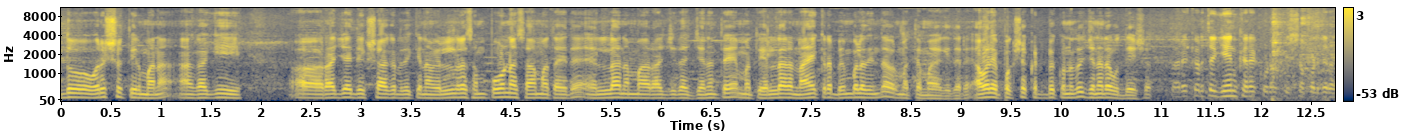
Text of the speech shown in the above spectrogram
ಅದು ವರಿಷ್ಠ ತೀರ್ಮಾನ. ಹಾಗಾಗಿ ರಾಜ್ಯಾಧ್ಯಕ್ಷ ಆಗಿರೋದಕ್ಕೆ ನಾವೆಲ್ಲರ ಸಂಪೂರ್ಣ ಸಹಮತ ಇದೆ. ಎಲ್ಲ ನಮ್ಮ ರಾಜ್ಯದ ಜನತೆ ಮತ್ತು ಎಲ್ಲರ ನಾಯಕರ ಬೆಂಬಲದಿಂದ ಅವರು ಮತ್ತೆ ಆಗಿದ್ದಾರೆ ಅವರೇ ಪಕ್ಷ ಕಟ್ಟಬೇಕು ಅನ್ನೋದು ಜನರ ಉದ್ದೇಶ. ಏನು ಕರೆ ಇಷ್ಟಪಡ್ತೀರಾ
